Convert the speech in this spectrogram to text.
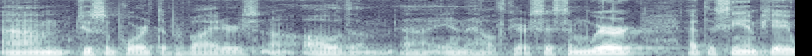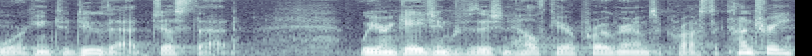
um, to support the providers, uh, all of them uh, in the healthcare system. We're at the CMPA working to do that, just that. We are engaging physician healthcare programs across the country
